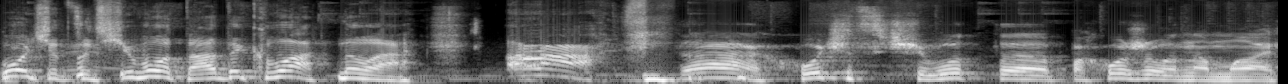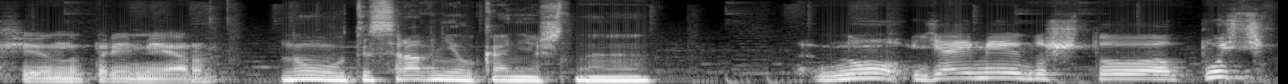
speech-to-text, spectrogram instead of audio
Хочется чего-то адекватного. А! Да, хочется чего-то похожего на мафию, например. Ну, ты сравнил, конечно. Ну, я имею в виду, что пусть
